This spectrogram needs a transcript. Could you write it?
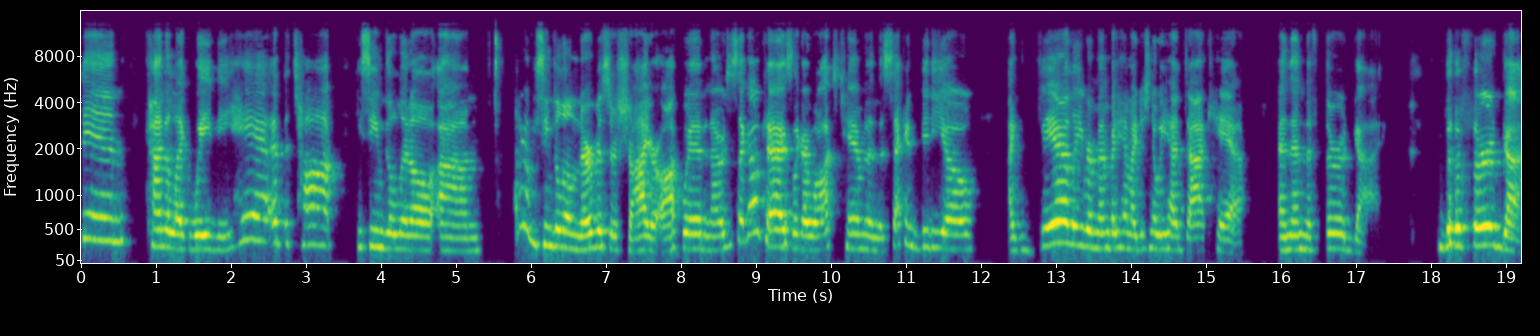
thin, kind of like wavy hair at the top. He seemed a little, um, I don't know if he seemed a little nervous or shy or awkward. And I was just like, okay. So like I watched him. And then the second video, I barely remember him. I just know he had dark hair. And then the third guy, the third guy.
